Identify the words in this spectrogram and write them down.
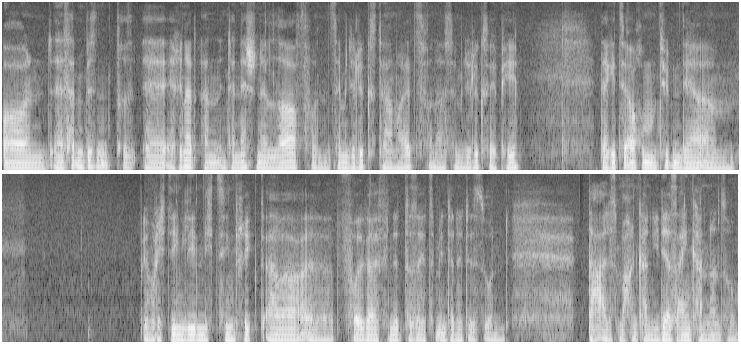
Und es hat ein bisschen äh, erinnert an International Love von Sammy Deluxe damals, von der Sammy Deluxe LP. Da geht es ja auch um einen Typen, der ähm, im richtigen Leben nichts hinkriegt, aber äh, voll geil findet, dass er jetzt im Internet ist und da alles machen kann, wie der sein kann und so.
